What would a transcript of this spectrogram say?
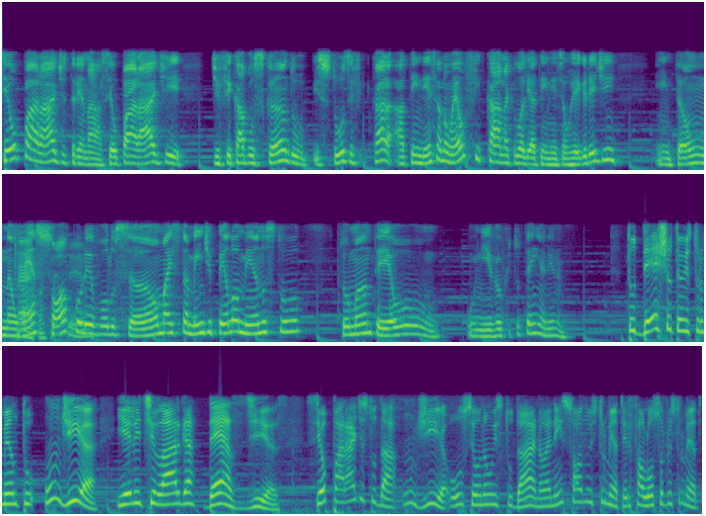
Se eu parar de treinar, se eu parar de, de ficar buscando estudos, cara, a tendência não é eu ficar naquilo ali, a tendência é eu regredir. Então não É, é, só certeza. por evolução, mas também de pelo menos tu, tu manter o, o nível que tu tem ali, né? Tu deixa o teu instrumento um dia e ele te larga 10 dias. Se eu parar de estudar um dia, ou se eu não estudar, não é nem só no instrumento, ele falou sobre o instrumento.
